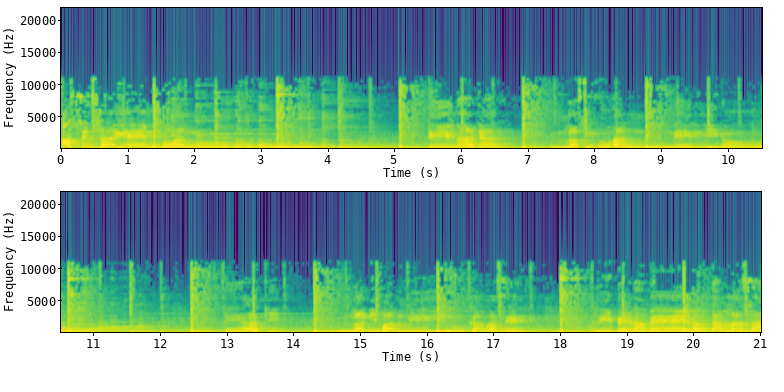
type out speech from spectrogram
Asin sayen puanu tinajan la sungguhan nerilino teaki kamase. Ribelo belo talasa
